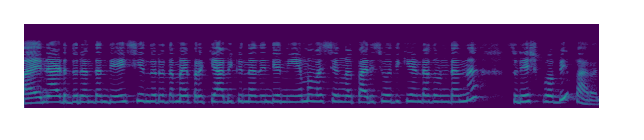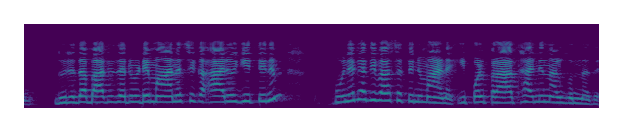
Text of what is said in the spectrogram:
വയനാട് ദുരന്തം ദേശീയ ദുരന്തമായി പ്രഖ്യാപിക്കുന്നതിന്റെ നിയമവശങ്ങൾ പരിശോധിക്കേണ്ടതുണ്ടെന്ന് സുരേഷ് ഗോപി പറഞ്ഞു. ദുരിതബാധിതരുടെ മാനസിക ആരോഗ്യത്തിനും പുനരധിവാസത്തിനുമാണ് ഇപ്പോൾ പ്രാധാന്യം നൽകുന്നത്.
